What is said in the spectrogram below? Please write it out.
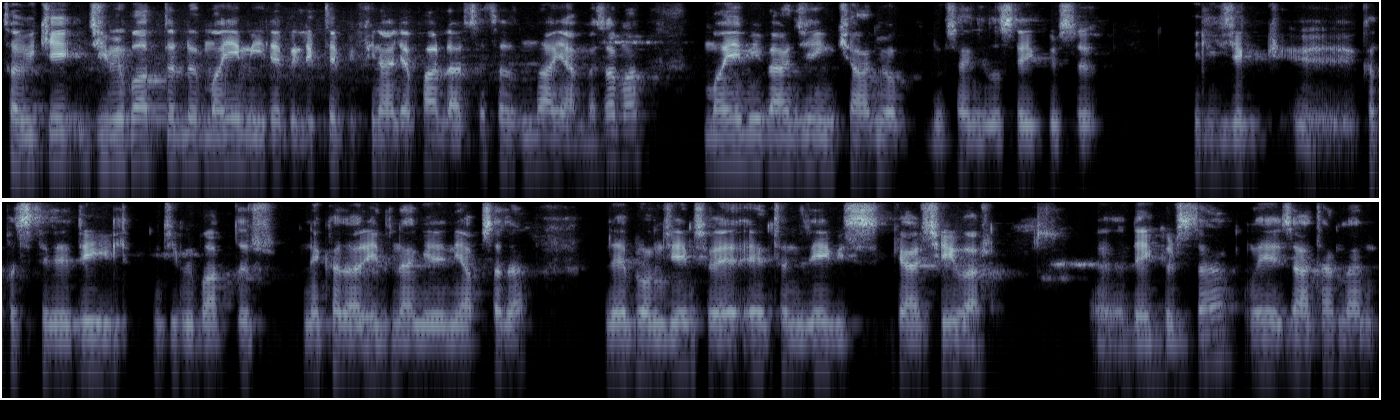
Tabii ki Jimmy Butler'lı Miami ile birlikte bir final yaparlarsa tadından yenmez ama Miami bence imkanı yok. Los Angeles Lakers'ı eleyecek e, kapasitede değil. Jimmy Butler ne kadar elinden geleni yapsa da LeBron James ve Anthony Davis gerçeği var e, Lakers'ta ve zaten ben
